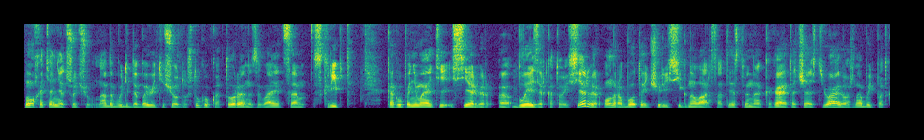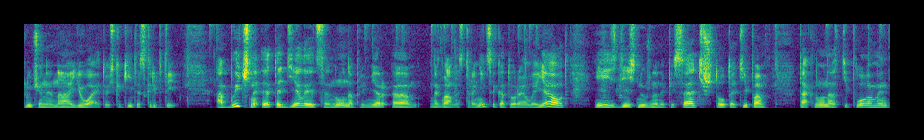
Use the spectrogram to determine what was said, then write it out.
Но хотя нет, шучу. Надо будет добавить еще одну штуку, которая называется скрипт. Как вы понимаете, сервер, э, Blazor, который сервер, он работает через сигналар. Соответственно, какая-то часть UI должна быть подключена на UI, то есть какие-то скрипты. Обычно это делается, ну, например, э, на главной странице, которая layout, и здесь нужно написать что-то типа, так, ну у нас deployment,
